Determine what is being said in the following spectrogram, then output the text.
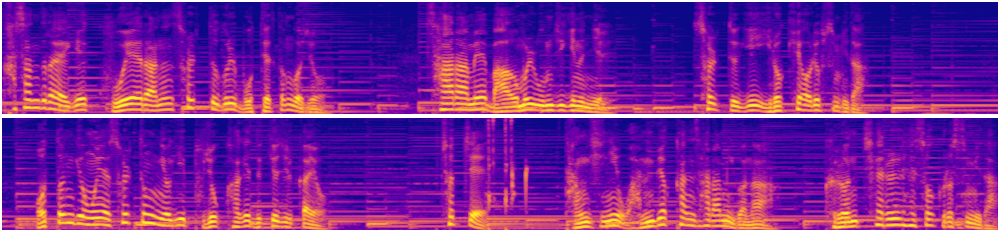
카산드라에게 구애라는 설득을 못했던 거죠. 사람의 마음을 움직이는 일, 설득이 이렇게 어렵습니다. 어떤 경우에 설득력이 부족하게 느껴질까요? 첫째, 당신이 완벽한 사람이거나 그런 체를 해서 그렇습니다.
